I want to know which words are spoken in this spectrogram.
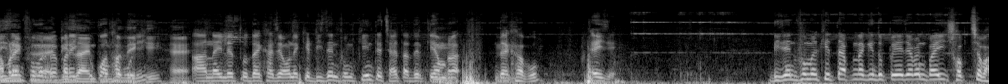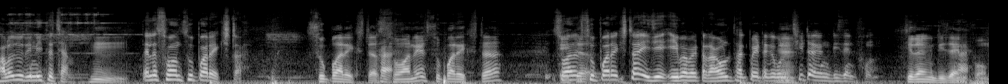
ডিজাইন ফোমের হ্যাঁ, ব্যাপারে একটু কথা বলি। দেখি, হ্যাঁ। আর নাইলে তো দেখা যায় অনেকে ডিজাইন ফোম কিনতে চায় তাদেরকে আমরা দেখাবো। এই যে ডিজাইন ফোমের ক্ষেত্রে আপনারা কিন্তু পেয়ে যাবেন ভাই সবচেয়ে ভালো যদি নিতে চান। হুম। তাহলে Swan super extra. Super extra হ্যাঁ। সোয়ানের সুপার এক্সট্রা সোয়ানের সুপার এক্সট্রা এই যে এইভাবে একটা রাউন্ড থাকবে এটাকে বলে। চিটাগাং ডিজাইন ফোম চিরাং ডিজাইন। ফোম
